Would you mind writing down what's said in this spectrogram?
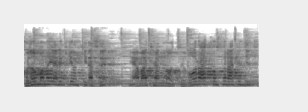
子供のやる気を引き出す山ちゃんのズボラ子育て術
